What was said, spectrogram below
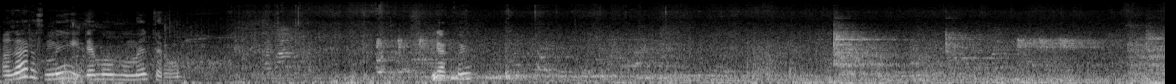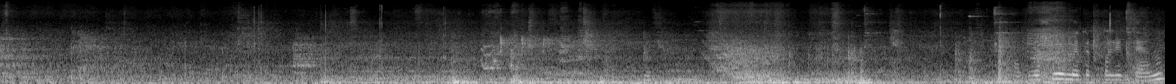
А зараз ми йдемо в метро. Дякую. Зайшли метрополітен.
